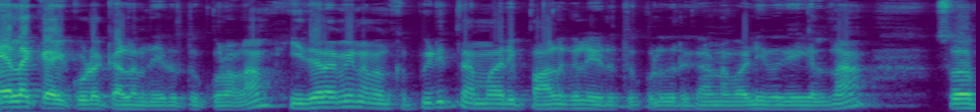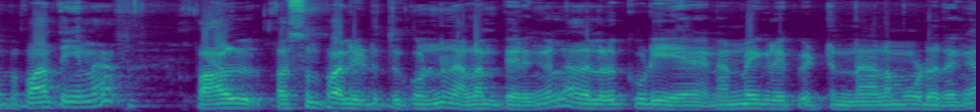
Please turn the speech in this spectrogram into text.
ஏலக்காய் கூட கலந்து எடுத்துக்கொள்ளலாம் இதெல்லாமே நமக்கு பிடித்த மாதிரி பால்களை எடுத்துக்கொள்வதற்கான வழிவகைகள் தான். ஸோ இப்போ பார்த்தீங்கன்னா பால் பசும்பால் எடுத்துக்கொண்டு நலம் பெறுங்கள். அதில் இருக்கக்கூடிய நன்மைகளை பெற்று நலமோடு இருங்க.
